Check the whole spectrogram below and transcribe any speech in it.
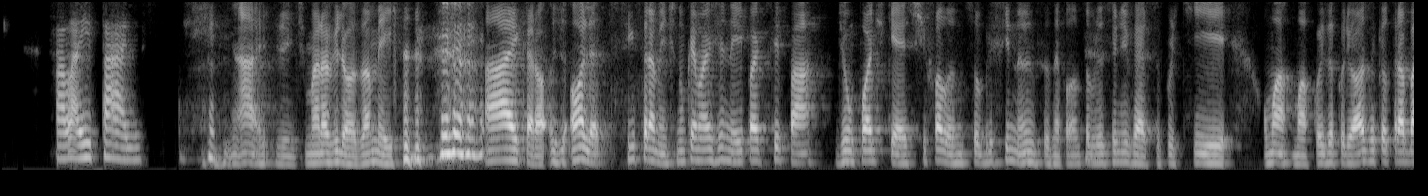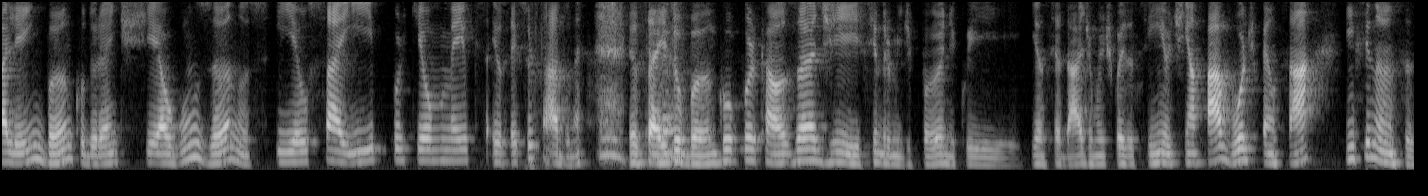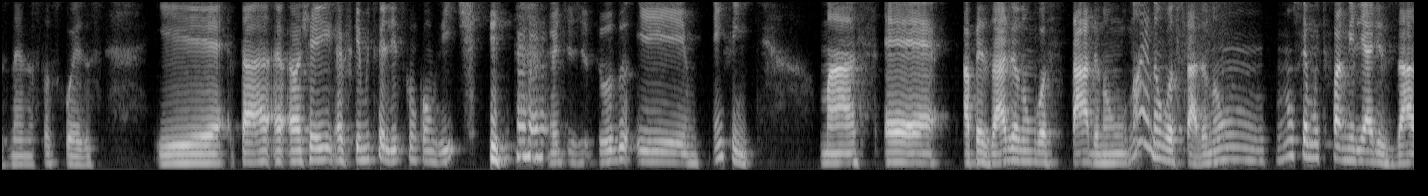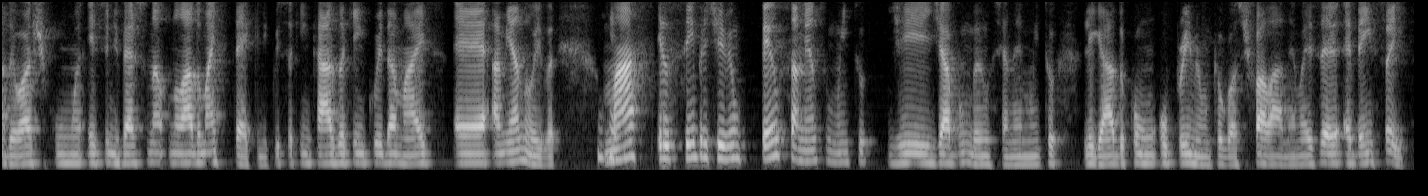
Fala aí, Thales. Ai, gente, maravilhosa, amei. Ai, Carol, olha, sinceramente, nunca imaginei participar de um podcast falando sobre finanças, né? Falando sobre esse universo, porque uma, uma coisa curiosa é que eu trabalhei em banco durante alguns anos e eu saí porque eu meio que eu saí surtado, né? Eu saí é. do banco por causa de síndrome de pânico e, e ansiedade, um monte de coisa assim. Eu tinha pavor de pensar em finanças, né? Nessas coisas. E tá, eu achei, eu fiquei muito feliz com o convite, antes de tudo, e enfim. Mas é, apesar de eu não gostar, de eu não, não é não gostar, de eu não, não ser muito familiarizado, eu acho, com esse universo no, no lado mais técnico. Isso aqui em casa, quem cuida mais é a minha noiva. Uhum. Mas eu sempre tive um pensamento muito de, de abundância, né? Muito ligado com o premium, que eu gosto de falar, né? Mas é, é bem isso aí.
